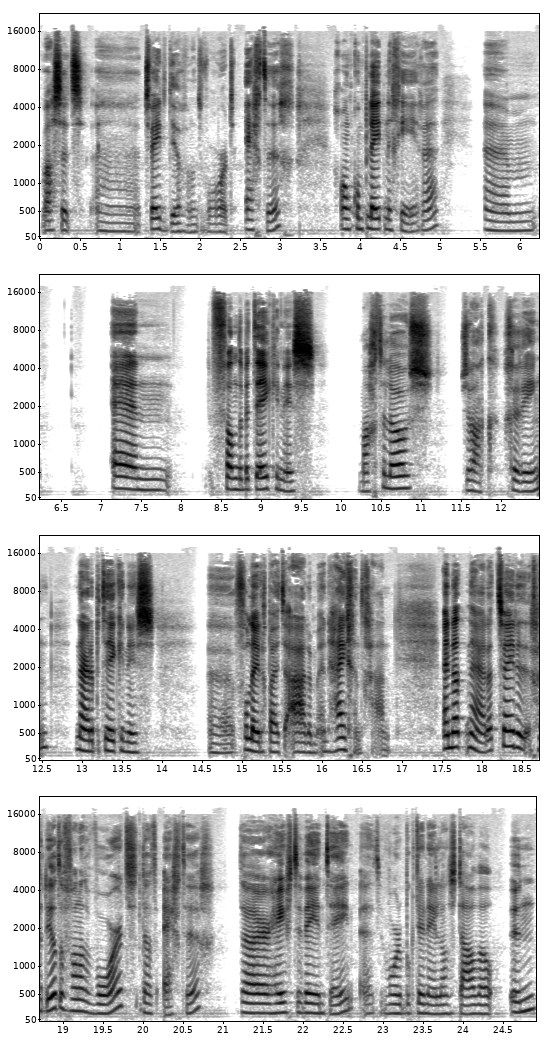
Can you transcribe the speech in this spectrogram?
was het uh, tweede deel van het woord echtig. Gewoon compleet negeren. Um, en van de betekenis machteloos, zwak, gering, naar de betekenis uh, volledig buiten adem en hijgend gaan. En dat, nou ja, dat tweede gedeelte van het woord, dat echtig, daar heeft de WNT, het woordenboek der Nederlandse taal, wel een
